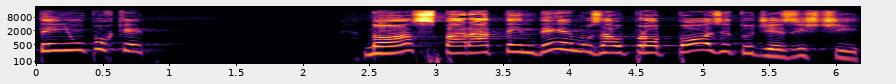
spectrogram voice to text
tem um porquê. Nós, para atendermos ao propósito de existir,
